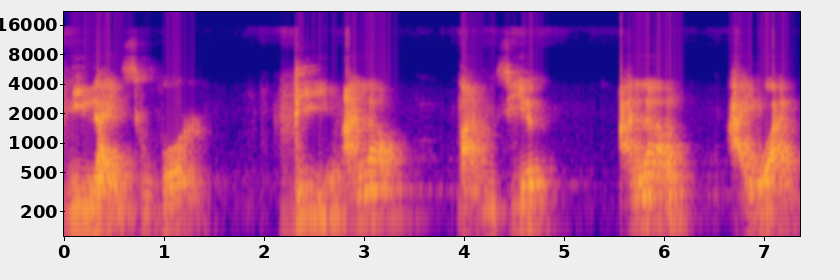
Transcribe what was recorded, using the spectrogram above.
nilai subur di alam manusia alam haiwan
